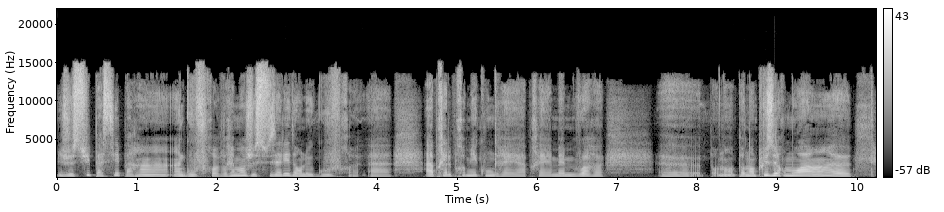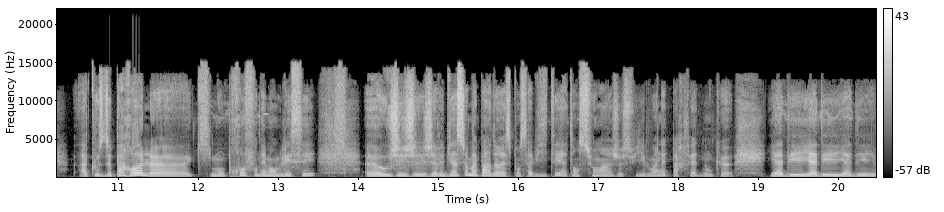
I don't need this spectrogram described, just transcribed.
je suis passée par un, gouffre. Vraiment, je suis allée dans le gouffre euh, après le premier congrès, après même voir pendant pendant plusieurs mois. Hein, à cause de paroles euh, qui m'ont profondément blessée, où j'avais bien sûr ma part de responsabilité. Attention, hein, je suis loin d'être parfaite, donc euh, il y a des, il y a des, il y a des,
